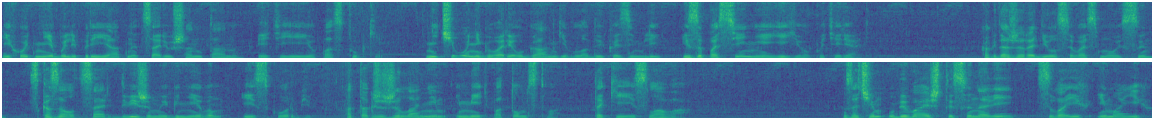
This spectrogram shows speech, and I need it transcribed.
И хоть не были приятны царю Шантану эти ее поступки – ничего не говорил Ганге, владыка земли, из опасения ее потерять. Когда же родился восьмой сын, сказал царь, движимый гневом и скорбью, а также желанием иметь потомство, такие слова. «Зачем убиваешь ты сыновей своих и моих,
